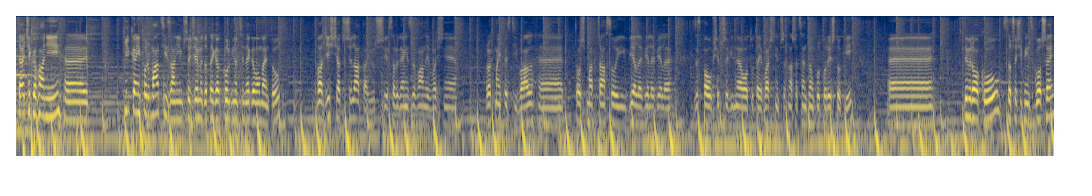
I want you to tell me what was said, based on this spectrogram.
Witajcie kochani. E, Kilka informacji zanim przejdziemy do tego kulminacyjnego momentu. 23 lata już jest organizowany właśnie Rock My Festival. E, To szmat czasu i wiele, wiele, wiele zespołów się przewinęło tutaj właśnie przez nasze Centrum Kultury i Sztuki. E, W tym roku 135 zgłoszeń,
